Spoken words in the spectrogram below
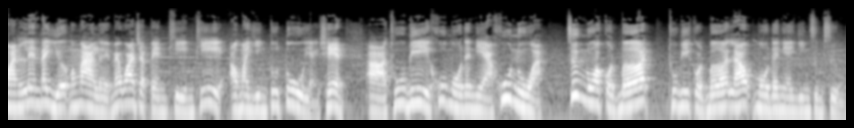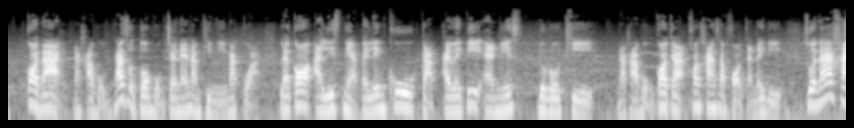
มันเล่นได้เยอะมาก ๆ เลย ไม่ว่าจะเป็นทีมที่เอามายิงตู้ๆอย่างเช่นอ่า 2B คู่โมเดเนียคู่นัว ซึ่งนัวกดเบิร์ด 2B กดเบิร์ดแล้วโมเดเนียยิงซึมๆ ก็ได้นะครับผม ถ้าส่วนตัวผมจะแนะนำทีมนี้มากกว่า แล้วก็อลิสเนี่ยไปเล่นคู่กับ p i v a t y Anis d o r o t h y นะครับผมก็จะค่อนข้างซัพพอร์ตกันได้ดี ส่วนถ้าใคร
